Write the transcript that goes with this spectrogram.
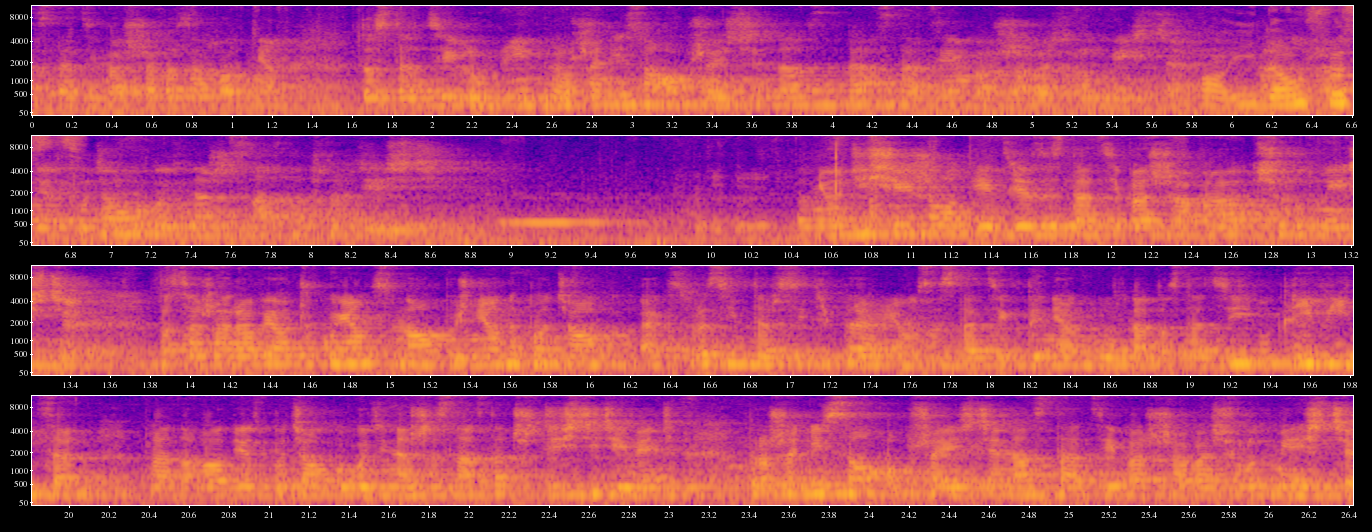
ze stacji Warszawa Zachodnia do stacji Lublin proszeni są o przejście na, na stację Warszawa Śródmieście. O, idą Plan wszyscy. pociągu godzina 16.40. W dniu dzisiejszym odjedzie ze stacji Warszawa Śródmieście. Pasażerowie oczekujący na opóźniony pociąg Express Intercity Premium ze stacji Gdynia Główna do stacji Gliwice. Planowy odjazd pociągu godzina 16.39. Proszeni są o przejście na stację Warszawa Śródmieście.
